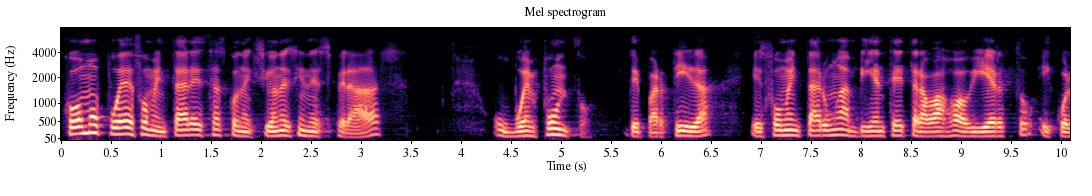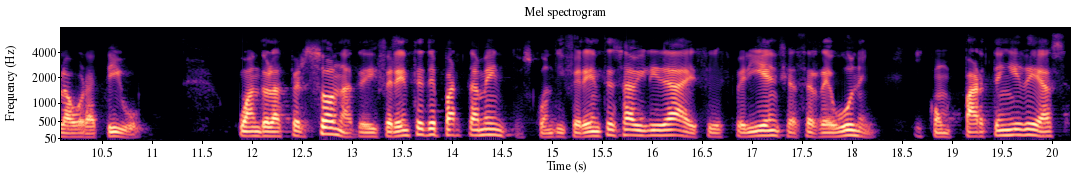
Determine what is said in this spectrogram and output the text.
¿cómo puede fomentar estas conexiones inesperadas? Un buen punto de partida es fomentar un ambiente de trabajo abierto y colaborativo. Cuando las personas de diferentes departamentos con diferentes habilidades y experiencias se reúnen y comparten ideas,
